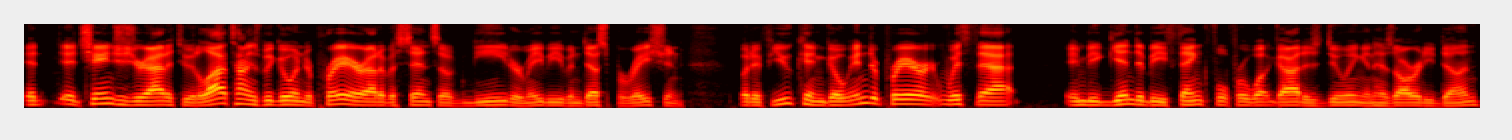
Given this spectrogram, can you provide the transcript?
it, it changes your attitude. A lot of times we go into prayer out of a sense of need or maybe even desperation. But if you can go into prayer with that and begin to be thankful for what God is doing and has already done,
